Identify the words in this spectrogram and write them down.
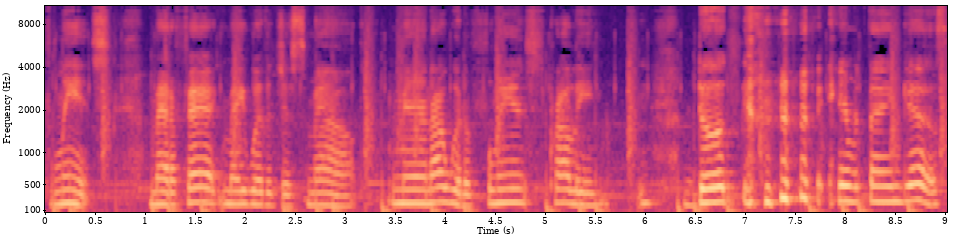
flinch. Matter of fact, Mayweather just smiled. Man, I would have flinched, probably ducked everything else.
